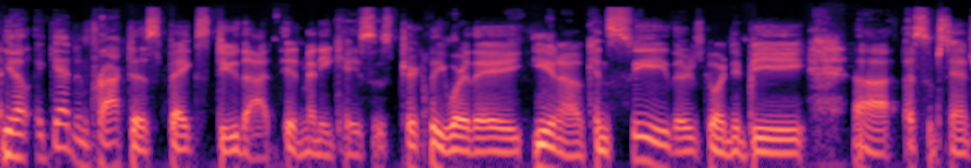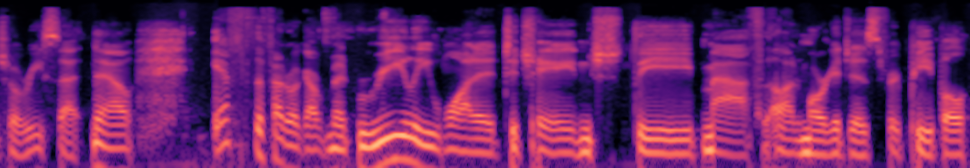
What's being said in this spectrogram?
you know, again, in practice, banks do that in many cases, particularly where they you know can see there's going to be uh, a substantial reset. Now, if the federal government really wanted to change the math on mortgages for people,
